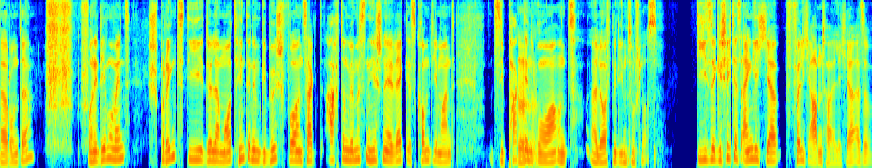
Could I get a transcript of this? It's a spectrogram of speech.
runter und in dem Moment springt die de la Motte hinter dem Gebüsch vor und sagt, Achtung, wir müssen hier schnell weg, es kommt jemand. Sie packt mhm. den Rouen und äh, läuft mit ihm zum Schloss. Diese Geschichte ist eigentlich ja völlig abenteuerlich, ja. Also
